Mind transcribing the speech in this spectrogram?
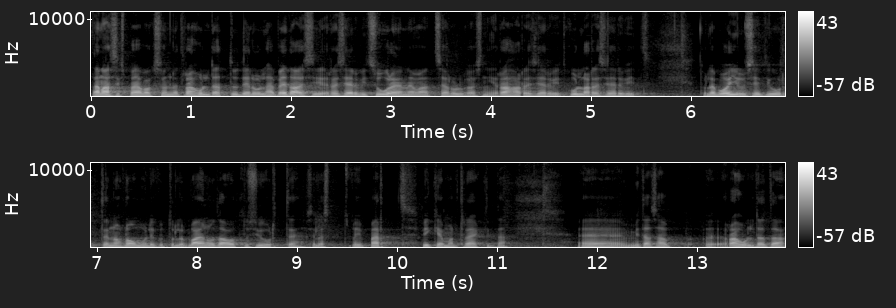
Tänaseks päevaks on need rahuldatud, elu läheb edasi, reservid suurenevad, sealhulgas nii rahareservid, kullareservid, tuleb hoiuseid juurde, noh, loomulikult tuleb laenutaotlusi juurde, sellest võib Märt pikemalt rääkida, eh, mida saab eh, rahuldada,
